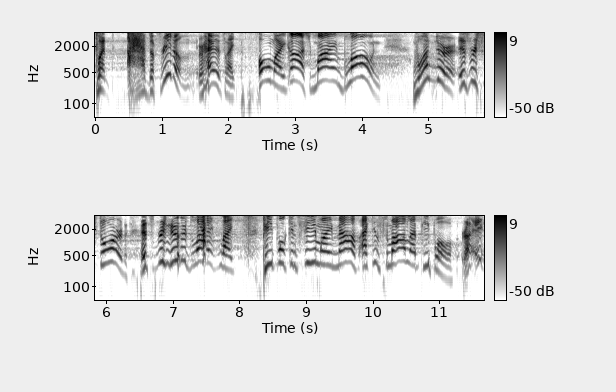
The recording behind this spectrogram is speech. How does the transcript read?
but I have the freedom, right? It's like, oh my gosh, mind blown. Wonder is restored. It's renewed life. Like people can see my mouth. I can smile at people, right?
